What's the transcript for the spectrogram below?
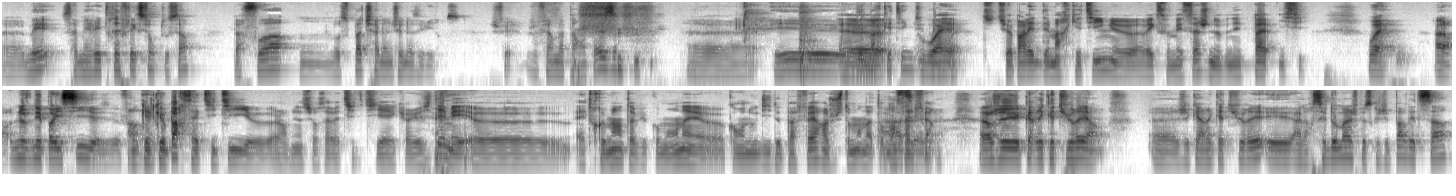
euh, mais ça mérite réflexion tout ça. Parfois on n'ose pas challenger nos évidences je, fais, je ferme la parenthèse. euh, et Euh, des marketing. tu Ouais, tu, tu as parlé de démarketing euh, avec ce message, ne venez pas ici. Ouais. Alors, ne venez pas ici. euh, Enfin, quelque part, ça titille. euh, alors bien sûr, ça va titiller la curiosité, mais euh, être humain, t'as vu comment on est. euh, quand on nous dit de pas faire, justement, on a tendance ah, à le faire. vrai. Alors, j'ai caricaturé. Hein. Euh, j'ai caricaturé et alors c'est dommage parce que j'ai parlé de ça,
